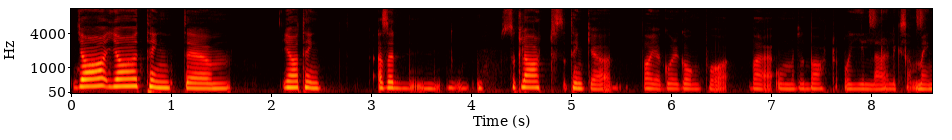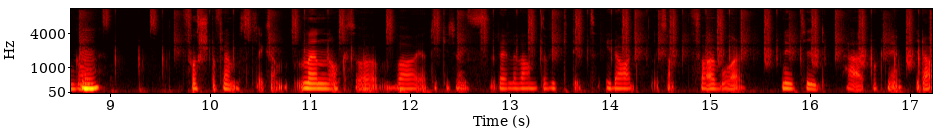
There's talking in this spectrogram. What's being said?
Ja, jag har tänkt... Um, jag har tänkt alltså, såklart så tänker jag vad jag går igång på bara omedelbart och gillar liksom med en gång. Mm. Först och främst. Liksom. Men också vad jag tycker känns relevant och viktigt idag. Liksom, för vår nutid här och nu idag.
